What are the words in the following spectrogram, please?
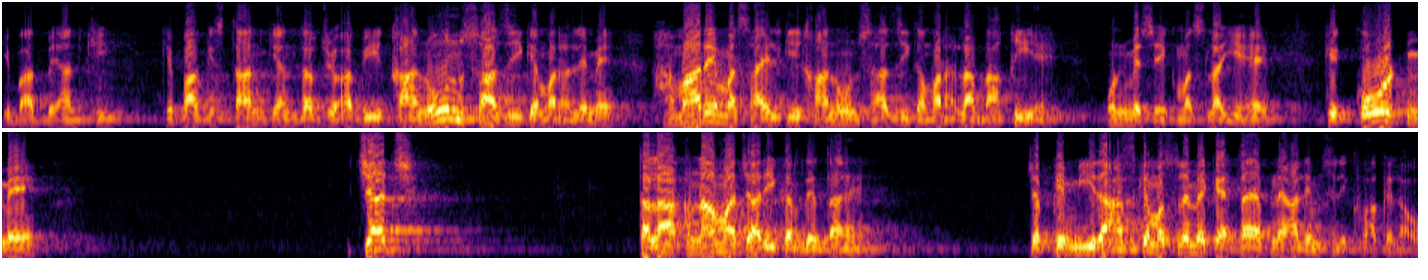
یہ بات بیان کی کہ پاکستان کے اندر جو ابھی قانون سازی کے مرحلے میں ہمارے مسائل کی قانون سازی کا مرحلہ باقی ہے، ان میں سے ایک مسئلہ یہ ہے کہ کورٹ میں جج طلاق نامہ جاری کر دیتا ہے، جبکہ میراث کے مسئلے میں کہتا ہے اپنے عالم سے لکھوا کے لاؤ۔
